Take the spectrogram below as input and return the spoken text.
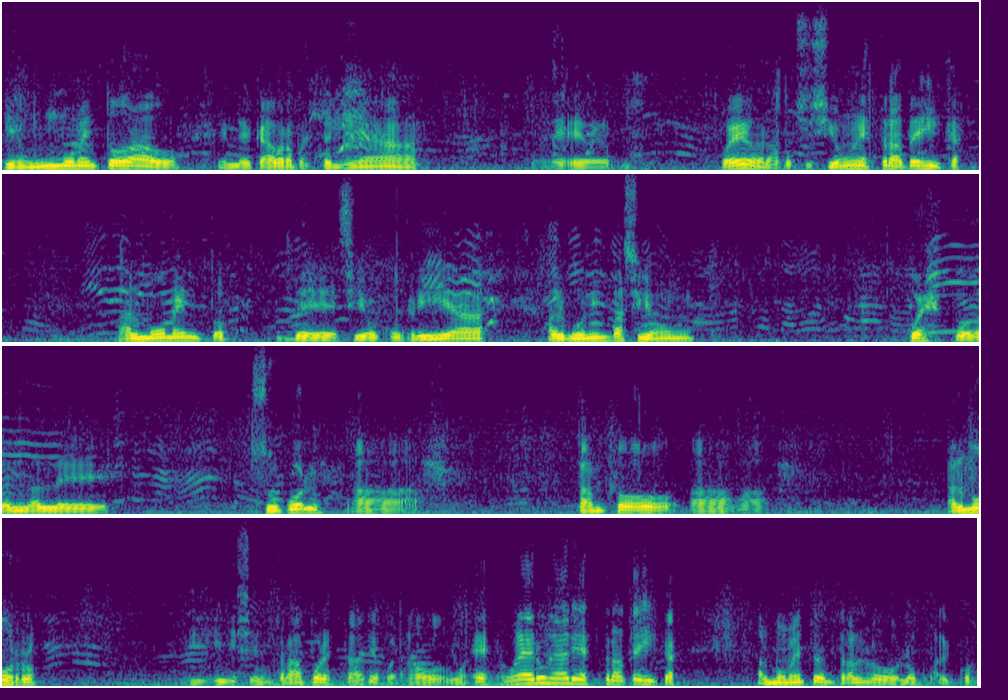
Y en un momento dado, el de Cabra pues tenía eh, pues, una posición estratégica al momento de si ocurría alguna invasión, pues poder darle support a tanto al morro y, si entraba por esta área, pues era un área estratégica al momento de entrar los barcos.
